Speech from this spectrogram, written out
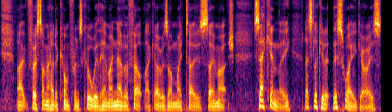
I, first time I had a conference call with him, I never felt like I was on my toes so much. Secondly, let's look at it this way, guys.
